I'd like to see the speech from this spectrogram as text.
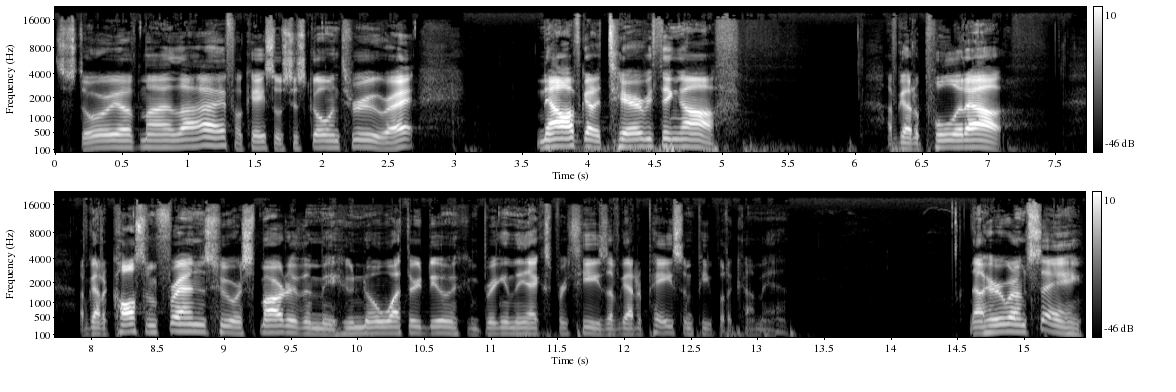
Story of my life. Okay, so it's just going through, right? Now I've got to tear everything off. I've got to pull it out. I've got to call some friends who are smarter than me, who know what they're doing, can bring in the expertise. I've got to pay some people to come in. Now, hear what I'm saying.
